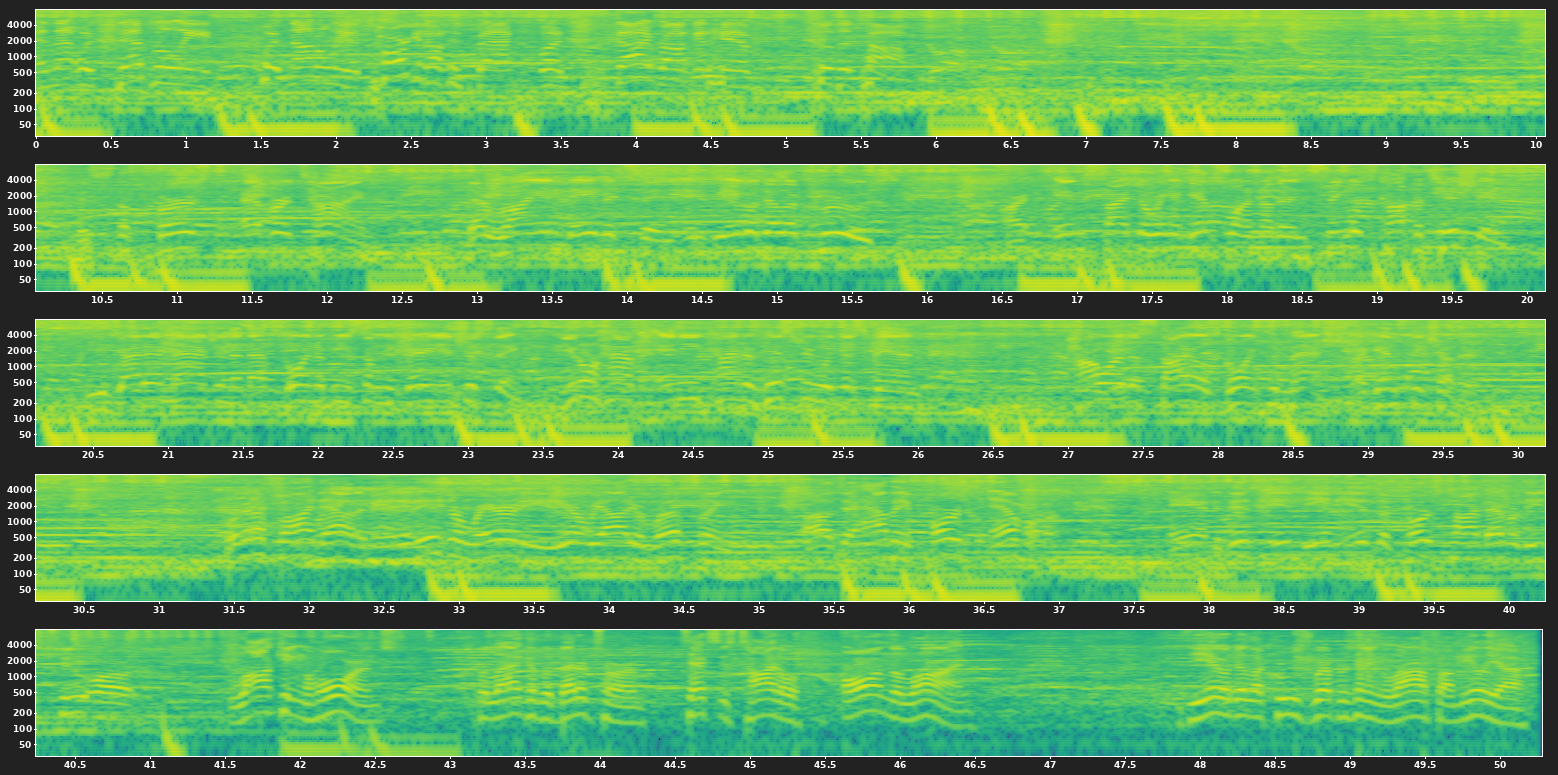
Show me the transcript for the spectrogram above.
and that would definitely put not only a target on his back, but skyrocket him to the top. This is the first ever time that Ryan Davidson and Diego de la Cruz are inside the ring against one another in singles competition. You've got to imagine that that's going to be something very interesting. You don't have any kind of history with this man. How are the styles going to mesh against each other? We're going to find out. I mean, it is a rarity here in reality of wrestling uh, to have a first ever. And this indeed is the first time ever these two are locking horns, for lack of a better term, Texas title on the line. Diego de la Cruz representing La Familia.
